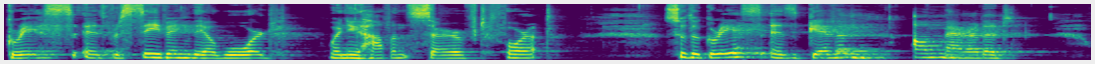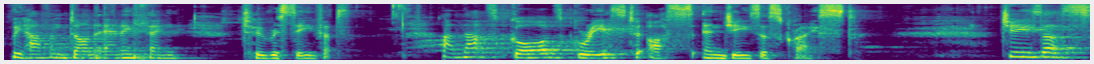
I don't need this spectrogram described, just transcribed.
Grace is receiving the award when you haven't served for it. So the grace is given unmerited. We haven't done anything to receive it. And that's God's grace to us in Jesus Christ. Jesus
